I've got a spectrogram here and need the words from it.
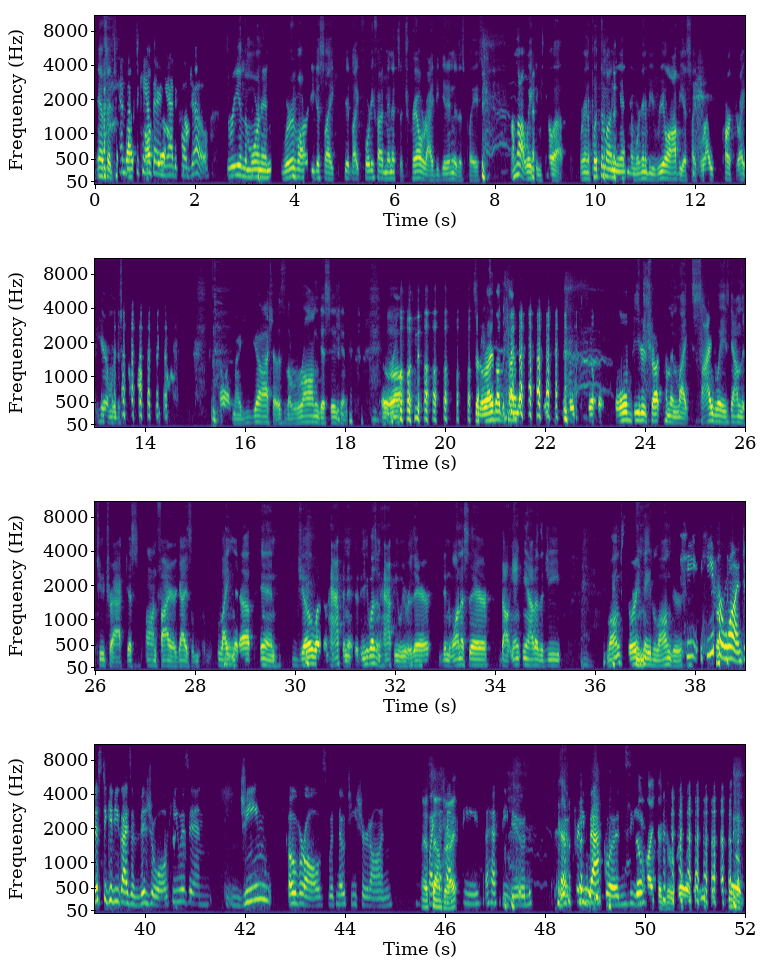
yeah, it's said 10 bucks to camp there, and you had to call Joe. Three in the morning. We've already just like did like forty five minutes of trail ride to get into this place. I'm not waking Joe up. We're gonna put the money in, and we're gonna be real obvious, like right parked right here, and we're just. oh my gosh, that was the wrong decision. The wrong Oh, no. So right about the time the old beater truck coming like sideways down the two track, just on fire, guys lighting it up, and Joe wasn't happy. He wasn't happy we were there. Didn't want us there. About yanked me out of the jeep. Long story made longer. He, he for one, just to give you guys a visual, he was in jean overalls with no t-shirt on. That Quite sounds a right. a hefty dude. He was pretty backwoodsy. Built like a gorilla. So,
